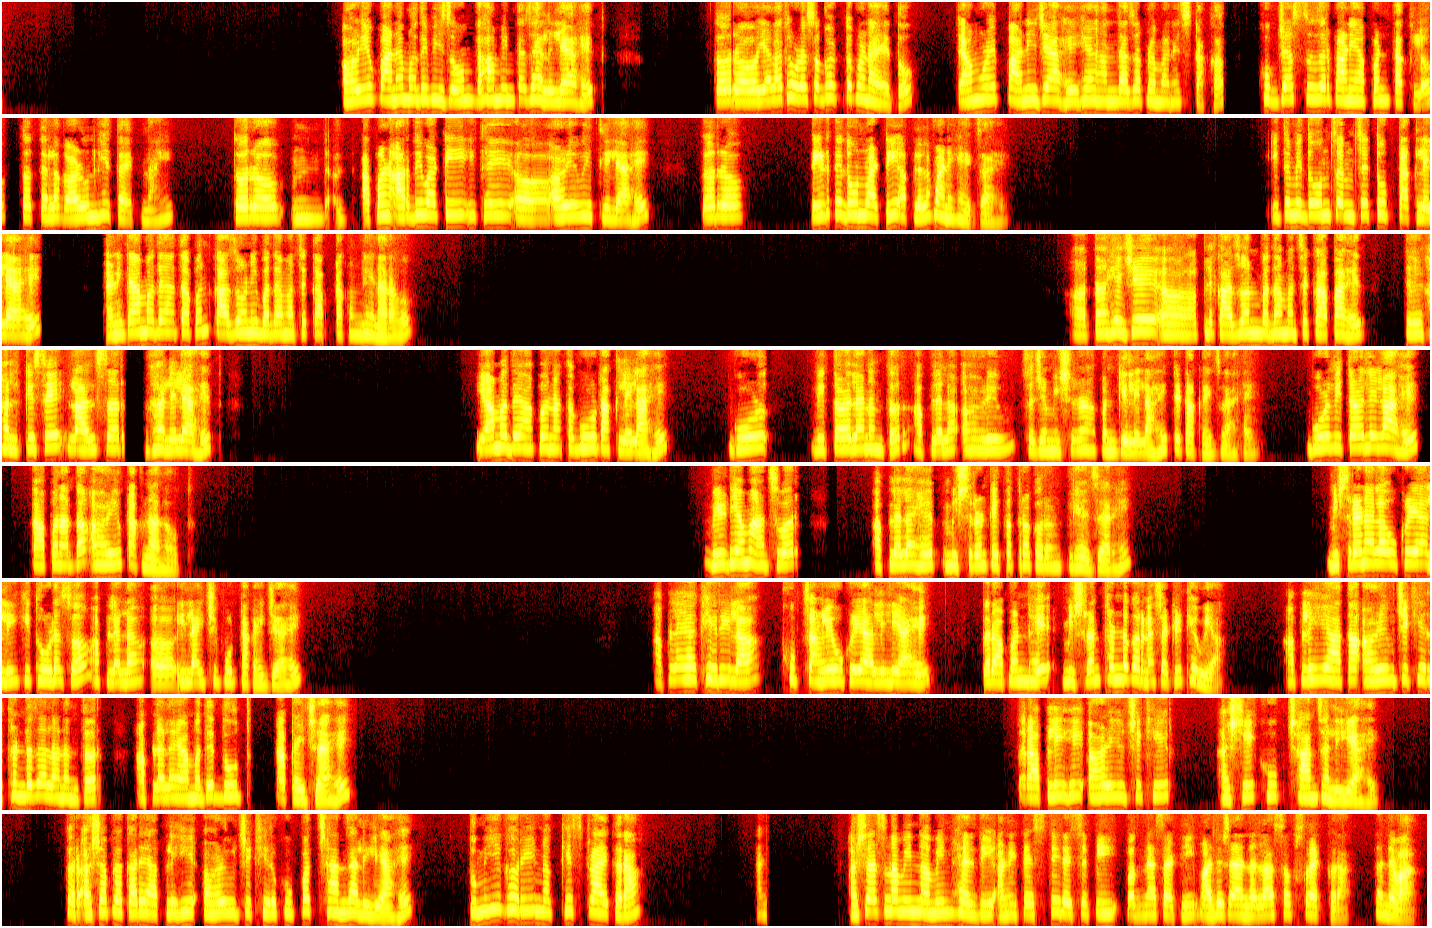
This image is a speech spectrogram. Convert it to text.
अळीव पाण्यामध्ये भिजवून दहा मिनिटं झालेले आहेत. तर याला थोडासा घट्टपणा येतो. त्यामुळे पाणी जे आहे हे अंदाजाप्रमाणेच टाका. खूप जास्त जर पाणी आपण टाकलं तर त्याला गाळून घेता येत नाही. तर आपण अर्धी वाटी इथे अ, अळीव घेतलेली आहे. तर दीड ते दोन वाटी आपल्याला पाणी घ्यायचं आहे. इथे मी दोन चमचे तूप टाकलेले आहे. आणि त्यामध्ये आता आपण काजू आणि बदामाचे काप टाकून घेणार आहोत. आता हे जे आपले काजू आणि बदामाचे काप आहेत ते हलकेसे लालसर झालेले आहेत. यामध्ये आपण आता गूळ टाकलेला आहे. गूळ वितळल्यानंतर आपल्याला अहळीवचं जे मिश्रण आपण केलेलं आहे ते टाकायचं आहे. गूळ वितळलेला आहे तर आपण आता अहळीव टाकणार आहोत. मीडियम आजवर आपल्याला हे मिश्रण एकत्र करून घ्यायचं आहे. मिश्रणाला उकळी आली की थोडस आपल्याला इलायची पूड टाकायची आहे. आपल्या या खेरीला खूप चांगली उकळी आलेली आहे तर आपण हे मिश्रण थंड करण्यासाठी ठेवूया. आपली ही आता अळीवची खीर थंड झाल्यानंतर आपल्याला यामध्ये दूध टाकायचे आहे. तर आपली ही अळीवची खीर अशी खूप छान झालेली आहे. तर अशा प्रकारे आपली ही अळीवची खीर खूपच छान झालेली आहे. तुम्ही घरी नक्कीच ट्राय करा. अशाच नवीन नवीन हेल्दी आणि टेस्टी रेसिपी बघण्यासाठी माझ्या चॅनलला सबस्क्राईब करा. धन्यवाद.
